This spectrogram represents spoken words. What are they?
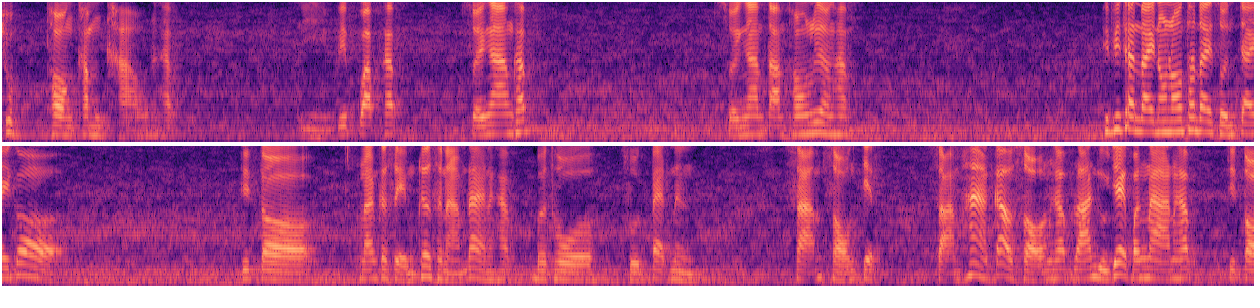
ชุบทองคำขาวนะครับ นี่วิบวับครับ สวยงามครับ สวยงามตามท้องเรื่องครับ พี่พี่ๆท่านใดน้องๆท่านใดสนใจก็ ติดต่อร้านเกษมเครื่องสนามได้นะครับ เบอร์โทร 0 8 1 3 2 7 3 5 9 2 นะครับ ร้านอยู่แยกบางนานะครับ ติดต่อ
